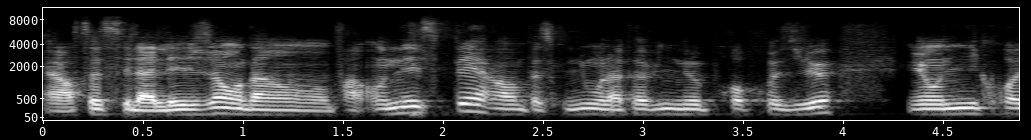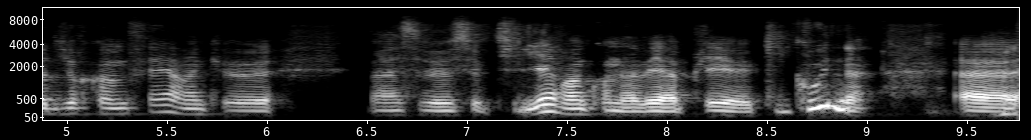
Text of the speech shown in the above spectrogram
alors ça c'est la légende, hein. enfin on espère, hein, parce que nous on l'a pas vu de nos propres yeux, mais on y croit dur comme fer hein, que bah, ce, petit lièvre qu'on avait appelé euh, Kikun euh,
